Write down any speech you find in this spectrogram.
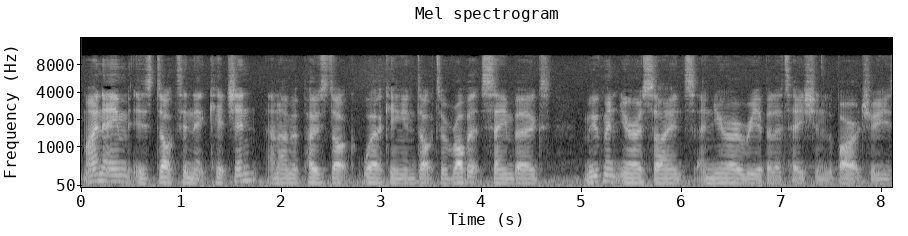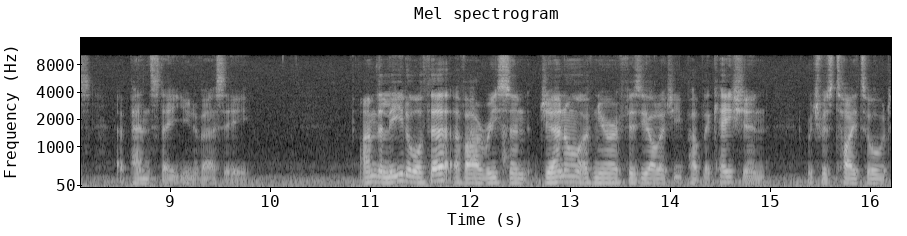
my name is Dr. Nick Kitchen, and I'm a postdoc working in Dr. Robert Sainburg's Movement Neuroscience and Neurorehabilitation Laboratories at Penn State University. I'm the lead author of our recent Journal of Neurophysiology publication, which was titled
